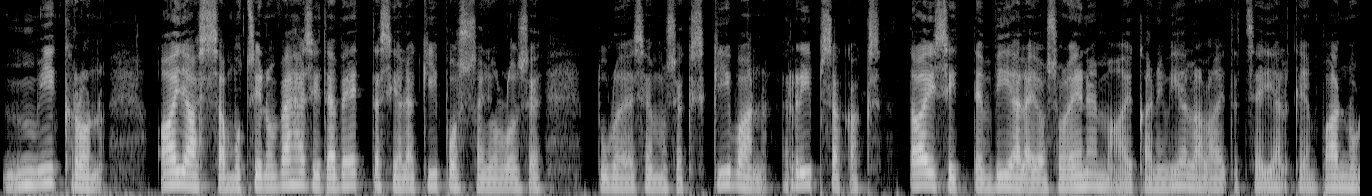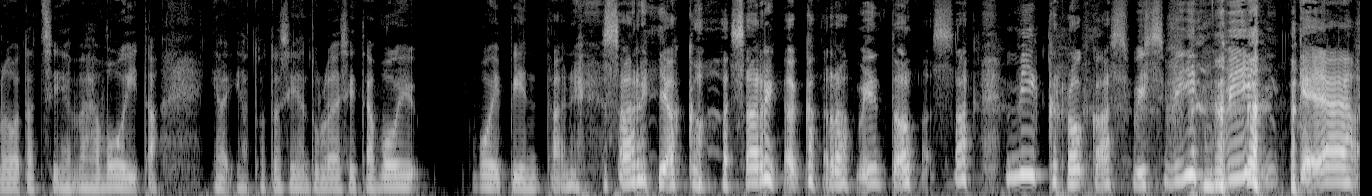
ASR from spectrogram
mikron ajassa, mutta siinä on vähän sitä vettä siellä kipossa, jolloin se tulee semmoiseksi kivan ripsakaksi. Tai sitten vielä, jos on enemmän aikaa, niin vielä laitat sen jälkeen pannulle, otat siihen vähän voita ja, ja tota, siihen tulee sitä voi, voi pintaa, niin sarjakaa, sarjakaa ravintolassa mikrokasvisvinkkejä.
